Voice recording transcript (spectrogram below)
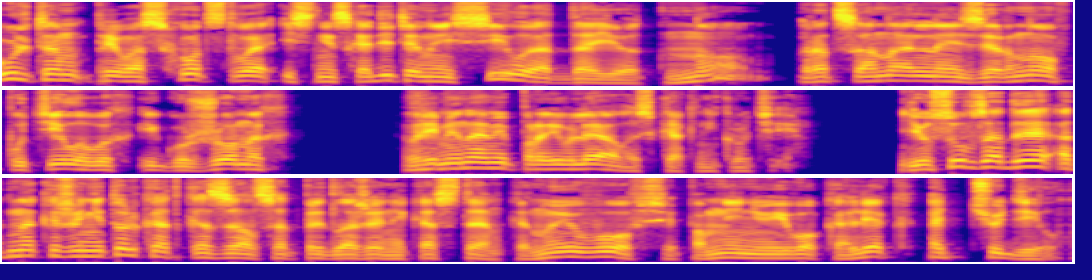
Культом превосходства и снисходительной силы отдает, но рациональное зерно в Путиловых и Гужонах временами проявлялось, как ни крути. Юсуф Заде, однако же, не только отказался от предложения Костенко, но и вовсе, по мнению его коллег, отчудил.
